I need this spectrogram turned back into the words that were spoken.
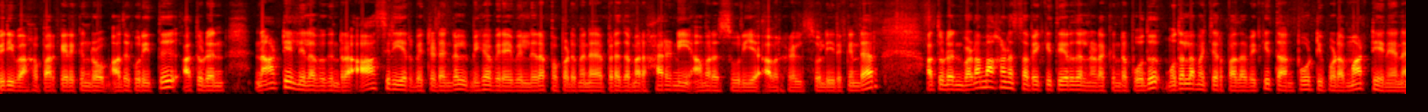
விரிவாக பார்க்க இருக்கின்றோம். அது குறித்து அத்துடன் நாட்டில் நிலவுகின்ற ஆசிரியர் வெற்றிடங்கள் மிக விரைவில் நிரப்பப்படும் என பிரதமர் ஹரணி அமரசூரிய அவர்கள் சொல்லியிருக்கின்றார். அத்துடன் வடமாகாண சபைக்கு தேர்தல் நடக்கின்ற போது முதலமைச்சர் பதவிக்கு தான் போட்டி போட மாட்டேன் என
